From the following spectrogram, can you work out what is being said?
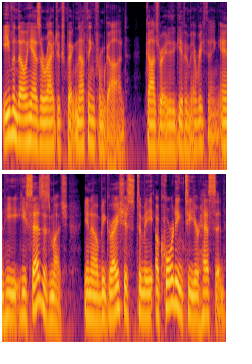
even though he has a right to expect nothing from God, God's ready to give him everything. And he he says as much, you know, be gracious to me according to your hesed,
